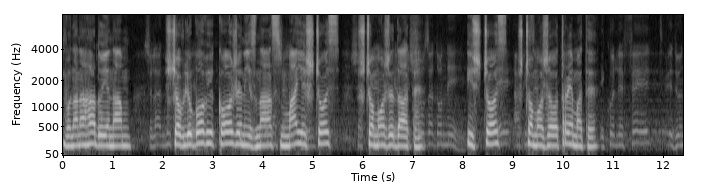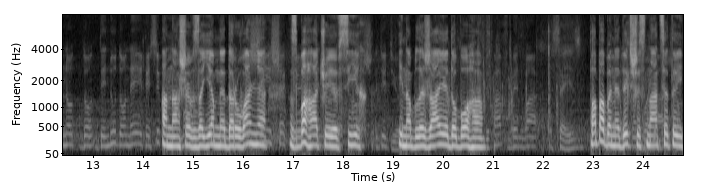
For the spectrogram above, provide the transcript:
Вона нагадує нам, що в любові кожен із нас має щось, що може дати, і щось, що може отримати. А наше взаємне дарування збагачує всіх і наближає до Бога. Папа Бенедикт XVI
